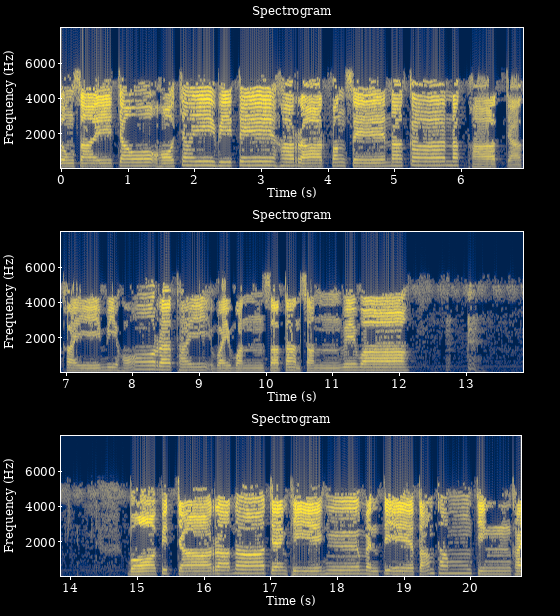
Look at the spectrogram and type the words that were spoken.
สงสัยเจ้าห่อใจวิเตหราชฟังเสนากานักผาดจากใครมีหอระไทยไววันสตานสันเววา บ่พิจารณาแจ้งทีฮือแม่นตีตามธรรมจริงไข่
